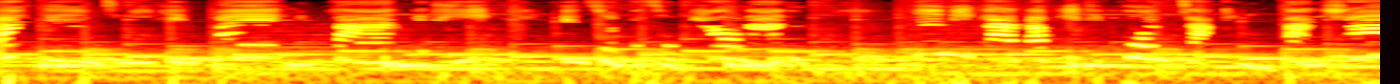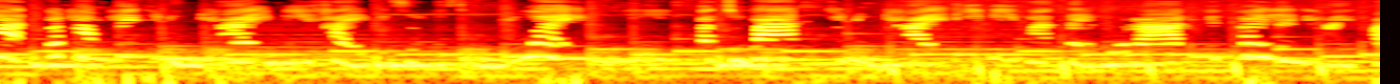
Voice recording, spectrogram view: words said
ดั้งเดิมจะมีเพียงแป้งน้ำตาลกะทิเป็นส่วนผสมเท่านั้น เมื่อมีการรับอิทธิพลจากขนมต่างชาติ ก็ทำให้ขนมไทยมีไข่เป็นส่วนผสมด้วย ปัจจุบันขนมไทยที่มีมาแต่โบราณค่อยๆเลือนหายไป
